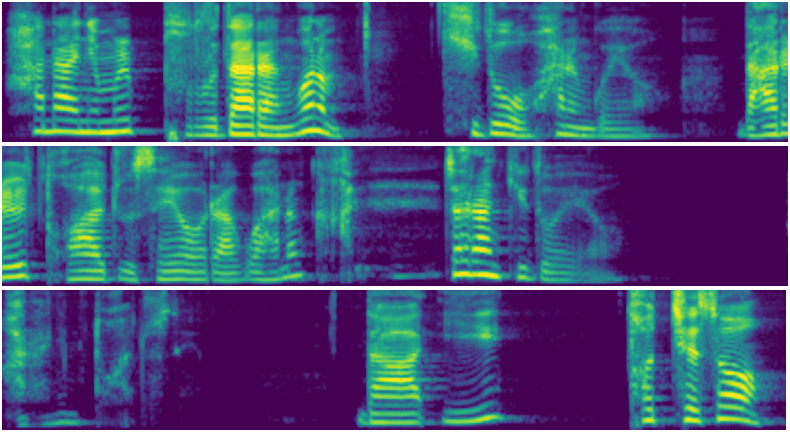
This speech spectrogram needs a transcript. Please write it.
하나님을 부르다라는 거는 기도하는 거예요. 나를 도와주세요라고 하는 간절한 기도예요. 하나님 도와주세요. 나 이 덫에서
